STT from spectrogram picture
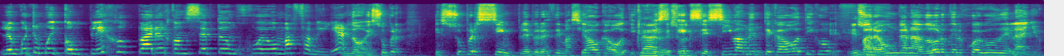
lo encuentro muy complejo para el concepto de un juego más familiar. No, es súper es súper simple, pero es demasiado caótico. Claro, es eso- excesivamente caótico Eso- para un ganador del juego del año.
